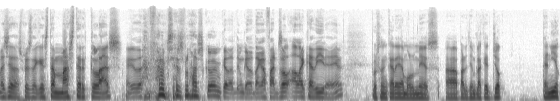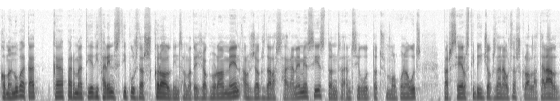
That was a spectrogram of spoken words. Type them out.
Vaja, després d'aquesta masterclass eh, de Francesc Blasco hem quedat, hem quedat agafats a la cadira, eh? Però és que encara hi ha molt més. Uh, per exemple, aquest joc tenia com a novetat que permetia diferents tipus de scroll dins el mateix joc. Normalment, els jocs de la saga Nemesis doncs, han sigut tots molt coneguts per ser els típics jocs de naus de scroll lateral,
